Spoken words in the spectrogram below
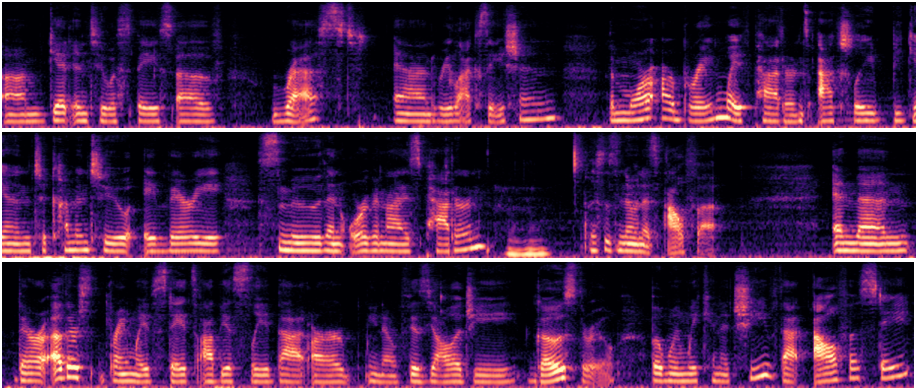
um, get into a space of rest and relaxation, the more our brainwave patterns actually begin to come into a very smooth and organized pattern. Mm-hmm. This is known as alpha. And then there are other brainwave states, obviously, that our you know physiology goes through. But when we can achieve that alpha state,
